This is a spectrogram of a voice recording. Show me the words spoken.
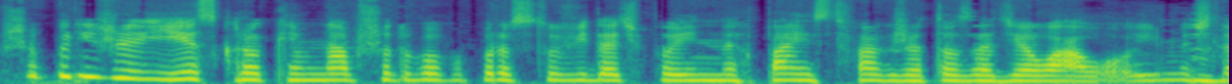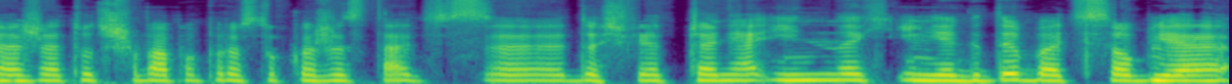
przybliży i jest krokiem naprzód, bo po prostu widać po innych państwach, że to zadziałało. I myślę, Mhm. że tu trzeba po prostu korzystać z e, doświadczenia innych i nie gdybać sobie, Mhm.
